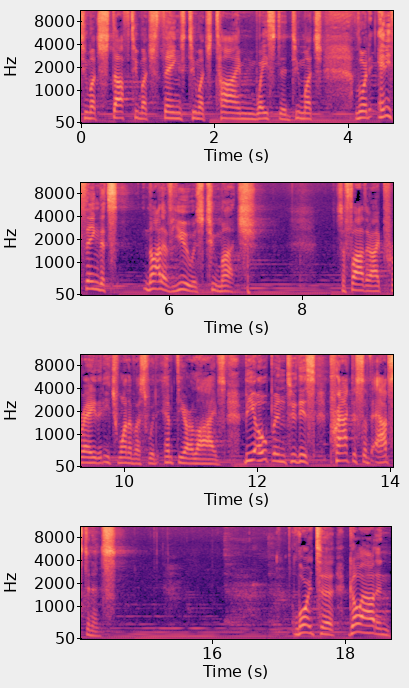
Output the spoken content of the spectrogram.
too much stuff, too much things, too much time wasted, too much. Lord, anything that's not of you is too much. So, Father, I pray that each one of us would empty our lives, be open to this practice of abstinence. Lord, to go out and,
